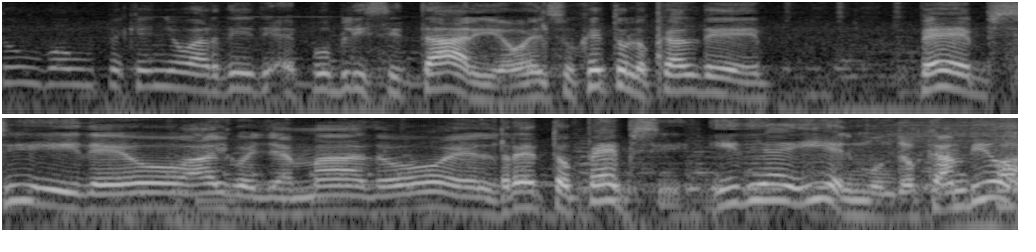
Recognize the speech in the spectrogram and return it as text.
Hubo un pequeño ardid eh, publicitario. El sujeto local de Pepsi ideó algo llamado el reto Pepsi. Y de ahí el mundo cambió.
